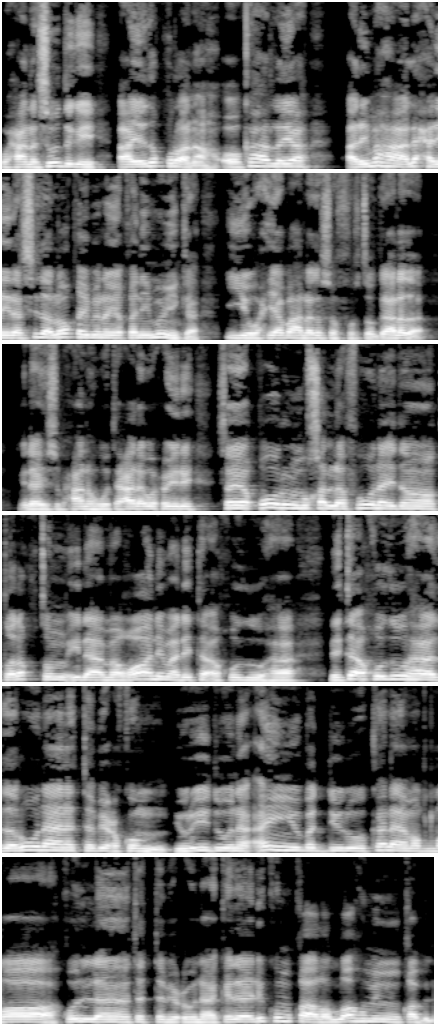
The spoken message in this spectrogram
Waxaana soo degay aayado qur'aan ah oo ka hadlaya arrimaha la xiriira sida loo qaybinayo qaniimooyinka iyo waxyaabaha laga soo furto gaalada. Ilaahi subxaanahu watacaala wuxuu yidhi sayaquulu lmukhallafuuna ida inطalaqtum ilaa maqaanima lita'khuduuha lita'khuduuha daruuna natabickum yuriiduuna an yubadiluu kalaam allah qul lan tattabicuuna kadalikum qaala allahu min qabl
